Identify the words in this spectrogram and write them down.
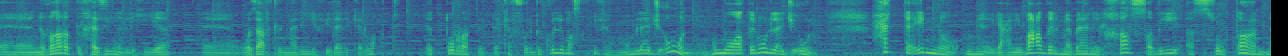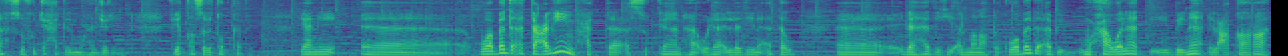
آه، نظارة الخزينة اللي هي آه، وزارة المالية في ذلك الوقت اضطرت للتكفل بكل مصاريفهم. هم لاجئون هم مواطنون لاجئون. حتى إنه يعني بعض المباني الخاصة بالسلطان نفسه فتحت للمهاجرين في قصر توبكابي يعني آه وبدأ تعليم حتى السكان هؤلاء الذين أتوا إلى هذه المناطق. وبدأ بمحاولات بناء العقارات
